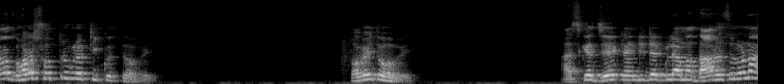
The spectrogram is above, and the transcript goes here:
আগত ঘরের শত্রুগুলো ঠিক করতে হবে। তবেই তো হবে। আজকে যে ক্যান্ডিডেটগুলো আমার দাঁড় হয়েছিল না,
